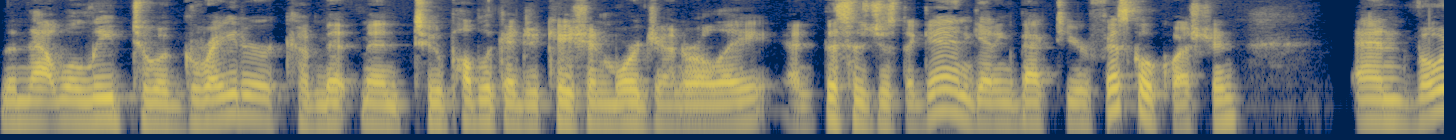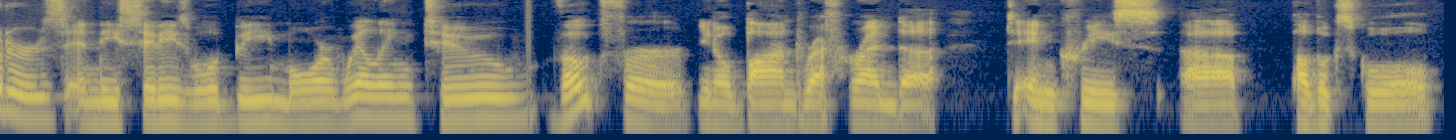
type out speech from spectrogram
then that will lead to a greater commitment to public education more generally. And this is just again getting back to your fiscal question and voters in these cities will be more willing to vote for you know bond referenda to increase uh, public school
